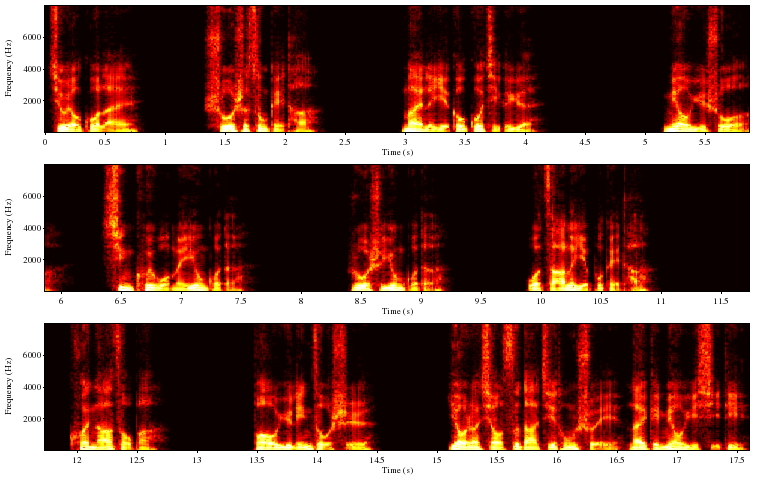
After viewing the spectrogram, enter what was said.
就要过来，说是送给她，卖了也够过几个月。妙玉说：“幸亏我没用过的，若是用过的，我砸了也不给他。快拿走吧。”宝玉临走时，要让小厮打几桶水来给妙玉洗地。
